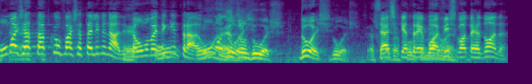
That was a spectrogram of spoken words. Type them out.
Uma já tá porque o Vasco já tá eliminado. Então uma vai ter um- que entrar. um uma ou é. duas? Entram duas. Duas. Duas. Você acha que entra aí Boa Vista e Volta Redonda?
